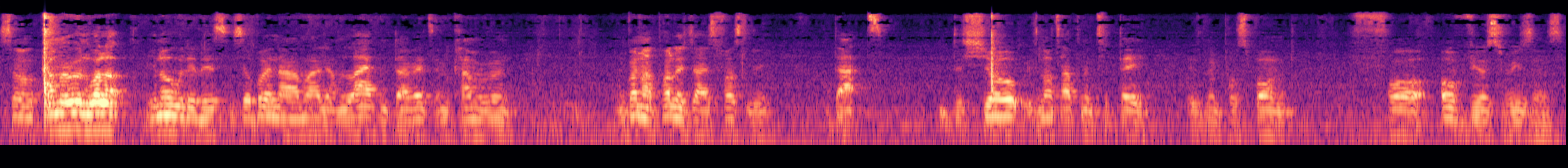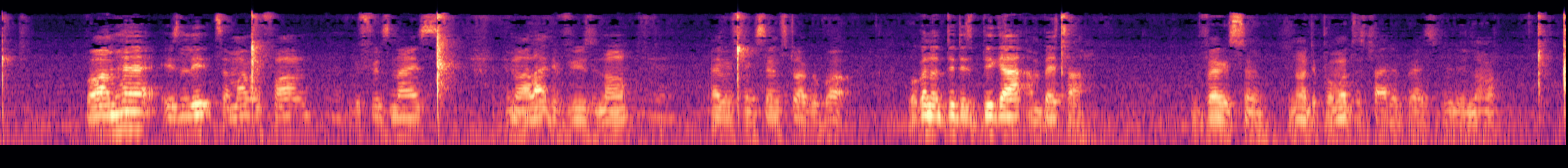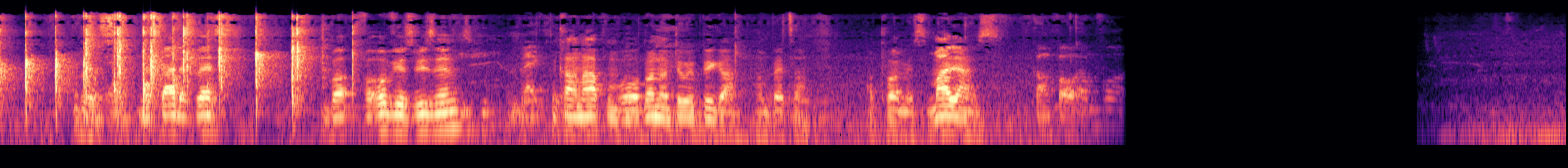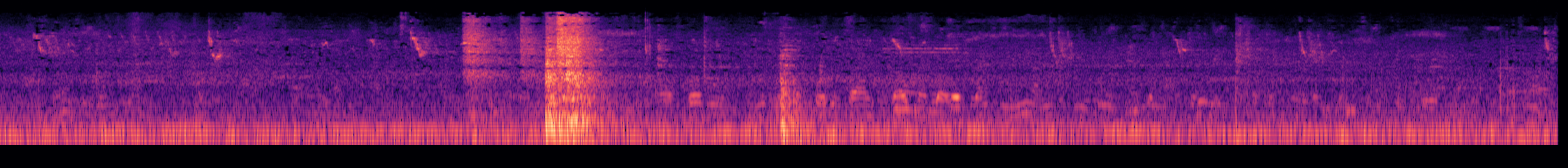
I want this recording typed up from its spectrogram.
So Cameroon, what up? You know what it is. It's your boy Naira Marley. I'm live and direct in Cameroon. I'm gonna apologize firstly that the show is not happening today. It's been postponed for obvious reasons. But I'm here, it's lit, I'm having fun, the food's nice, you know, I like the views, you know, everything, same struggle, but we're gonna do this bigger and better very soon. You know, the promoters try their best, really know. Yes, they try their best. But for obvious reasons, it can't happen, but we're gonna do it bigger and better. I promise. Marlians. Come forward.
